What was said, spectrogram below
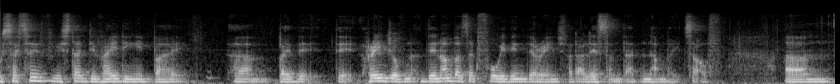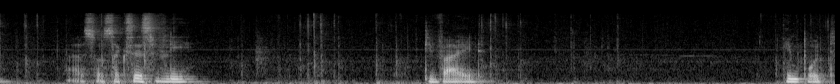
we successfully start dividing it by um, by the, the range of the numbers that fall within the range that are less than that number itself. Um, uh, so successively divide input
